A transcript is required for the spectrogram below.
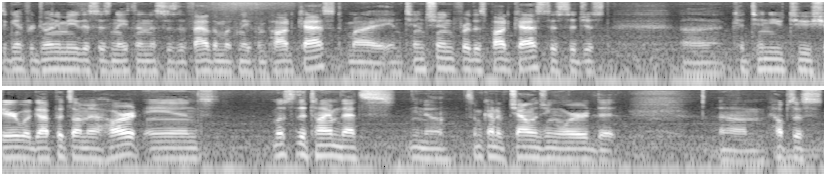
again for joining me. This is Nathan. This is the Fathom with Nathan podcast. My intention for this podcast is to just uh, continue to share what God puts on my heart, and most of the time, that's you know some kind of challenging word that um, helps us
